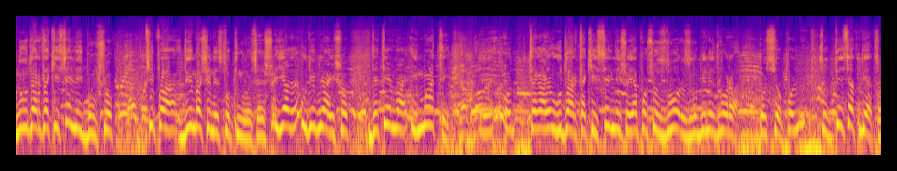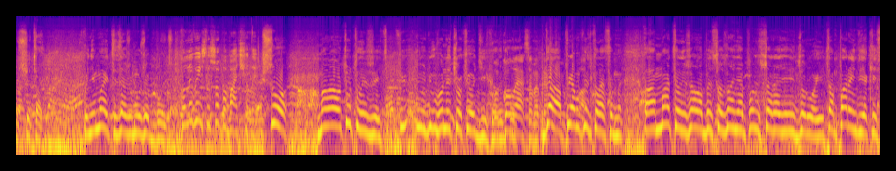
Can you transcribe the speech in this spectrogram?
Ну удар такий сильний був, що типа дві машини столкнулися. Я удивляю, що дитина і мати, е, от удар такий сильний, що я почув з двору, з глибини двора. Ось все, по, тут 50 метрів вважай. Понімаєте, навіть може бути. Коли вийшли, що побачили? Що, мала отут лежить, ну, вони трохи од'їхали. Під колесами, прямо Да, прямо під колесами. А мати лежала без сознання по середині дороги. Там парень якийсь,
